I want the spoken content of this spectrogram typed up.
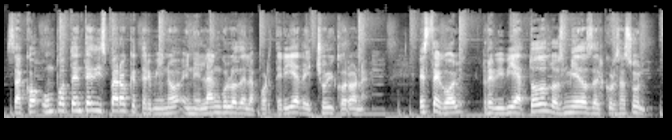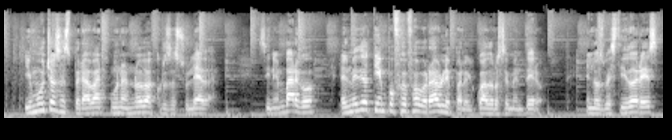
sacó un potente disparo que terminó en el ángulo de la portería de Chuy Corona. Este gol revivía todos los miedos del Cruz Azul, y muchos esperaban una nueva Cruz Azuleada. Sin embargo, el medio tiempo fue favorable para el cuadro cementero. En los vestidores,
